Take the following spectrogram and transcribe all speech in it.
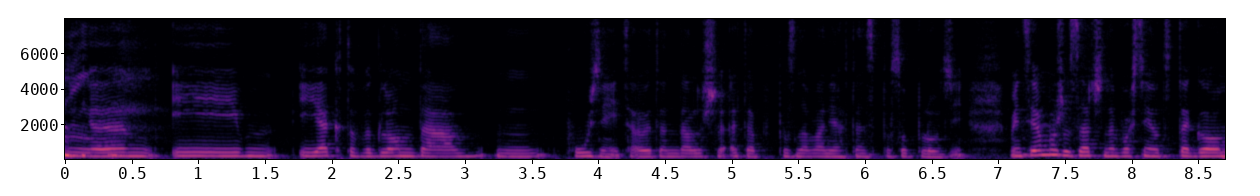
Mm-hmm. I, I jak to wygląda mm, później, cały ten dalszy etap poznawania w ten sposób ludzi. Więc ja może zacznę właśnie od tego,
